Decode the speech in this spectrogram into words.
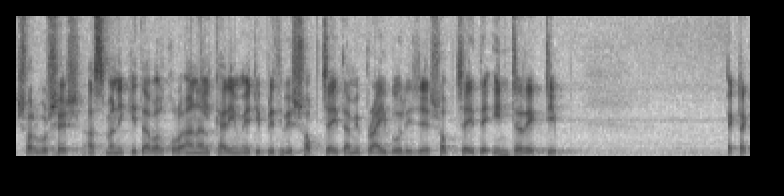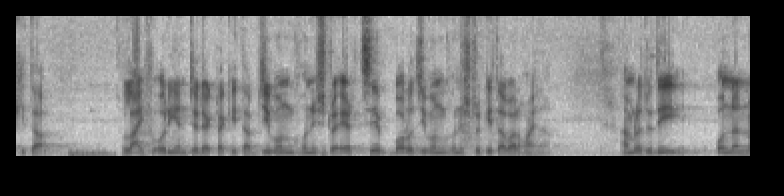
সর্বশেষ আসমানি কিতাব আল কোরআন আল কারিম, এটি পৃথিবীর সবচাইতে, আমি প্রায় বলি যে সবচাইতে ইন্টারেক্টিভ একটা কিতাব। লাইফ ওরিয়েন্টেড একটা কিতাব, জীবন ঘনিষ্ঠ, এর চেয়ে বড় জীবন ঘনিষ্ঠ কিতাব আর হয় না। আমরা যদি অন্যান্য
